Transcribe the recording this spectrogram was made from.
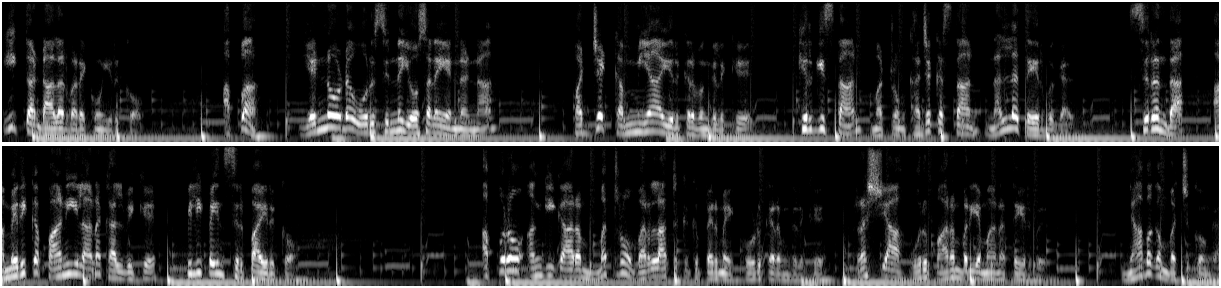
ஈக்தான் டாலர் வரைக்கும் இருக்கும். அப்பா என்னோட ஒரு சின்ன யோசனை என்னன்னா பட்ஜெட் கம்மியா இருக்கிறவங்களுக்கு கிர்கிஸ்தான் மற்றும் கஜகஸ்தான் நல்ல தேர்வுகள். சிறந்த அமெரிக்க பாணியிலான கல்விக்கு பிலிப்பைன்ஸ் சிறப்பா இருக்கும். அப்புறம் அங்கீகாரம் மற்றும் வரலாற்றுக்கு பெருமை கொடுக்கிறவங்களுக்கு ரஷ்யா ஒரு பாரம்பரியமான தேர்வு. ஞாபகம் வச்சுக்கோங்க.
